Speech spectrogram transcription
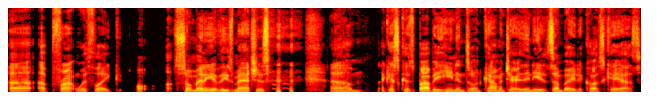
uh, up front with like all, so many of these matches. um, I guess because Bobby Heenan's on commentary, they needed somebody to cause chaos,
